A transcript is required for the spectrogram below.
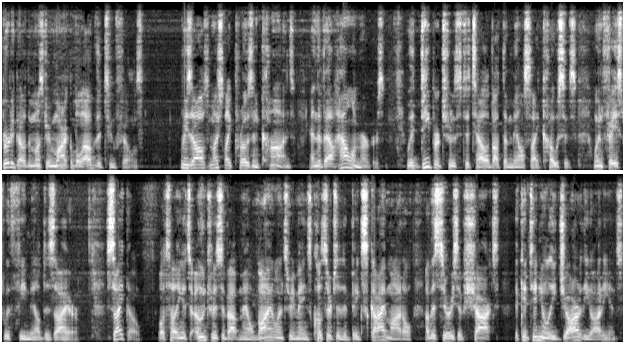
Vertigo, the most remarkable of the two films, resolves much like pros and cons and the Valhalla murders, with deeper truths to tell about the male psychosis when faced with female desire. Psycho, while telling its own truths about male violence, remains closer to the big sky model of a series of shocks that continually jar the audience,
